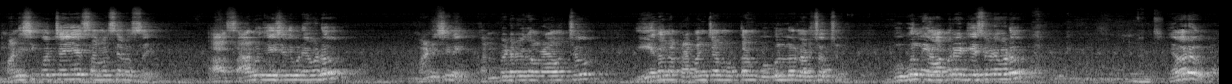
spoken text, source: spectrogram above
మనిషికి వచ్చాయే సమస్యలు వస్తాయి. ఆ సాల్వ్ చేసేది కూడా ఎవడు? మనిషిని. కంప్యూటర్ యుగం రావచ్చు ఏదైనా ప్రపంచం మొత్తం గూగుల్లో నడచవచ్చు గూగుల్ని ఆపరేట్ చేసేవాడు ఎవడు? ఎవరు?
